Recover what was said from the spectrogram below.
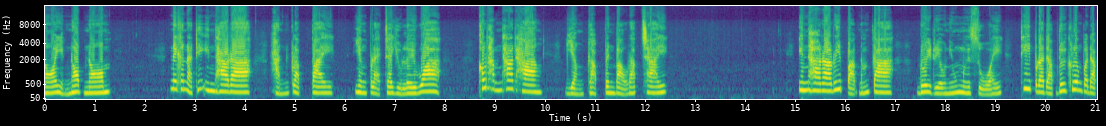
น้อยอย่างนอบน้อม ในขณะที่อินทาราหันกลับไป ยังแปลกใจอยู่เลยว่า เขาทำท่าทางอย่างกับเป็นบ่าวรับใช้ อินทารารีบปาดน้ำตา ด้วยเรียวนิ้วมือสวย ที่ประดับด้วยเครื่องประดับ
